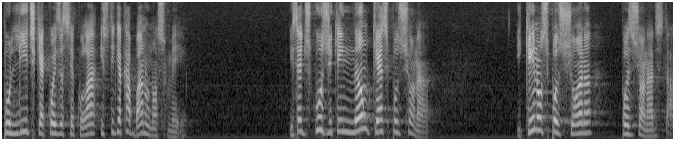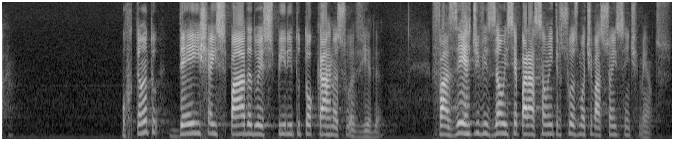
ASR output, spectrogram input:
política é coisa secular, isso tem que acabar no nosso meio. Isso é discurso de quem não quer se posicionar. E quem não se posiciona, posicionado está. Portanto, deixe a espada do Espírito tocar na sua vida. Fazer divisão e separação entre suas motivações e sentimentos.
